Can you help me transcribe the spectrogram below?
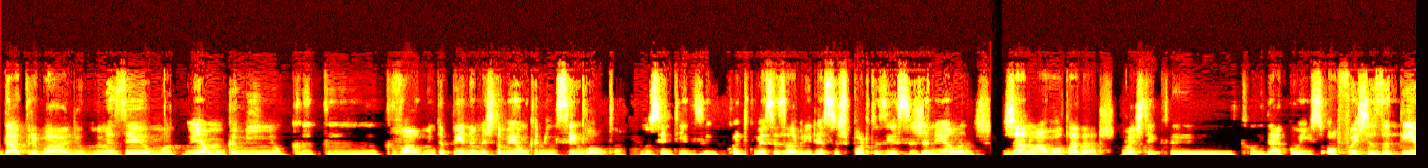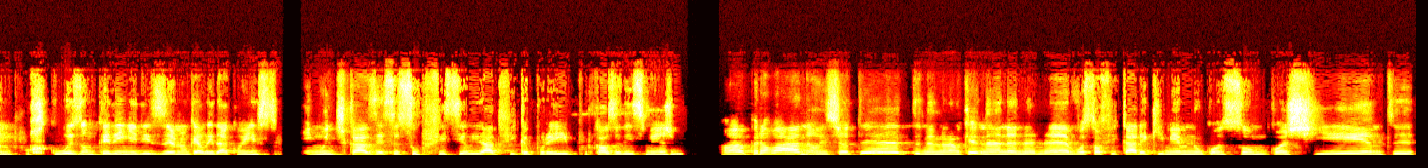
dá trabalho, mas é, uma, é um caminho que, que, que, vale muito a pena, mas também é um caminho sem volta, no sentido de quando começas a abrir essas portas e essas janelas, já não há volta a dar, vais ter que, que lidar com isso. Ou fechas a tempo, recuas um bocadinho e dizes eu não quero lidar com isso, em muitos casos essa superficialidade fica por aí por causa disso mesmo, ah, para lá, não, isso já te, não, não, não, não, não, não, vou só ficar aqui mesmo no consumo consciente,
